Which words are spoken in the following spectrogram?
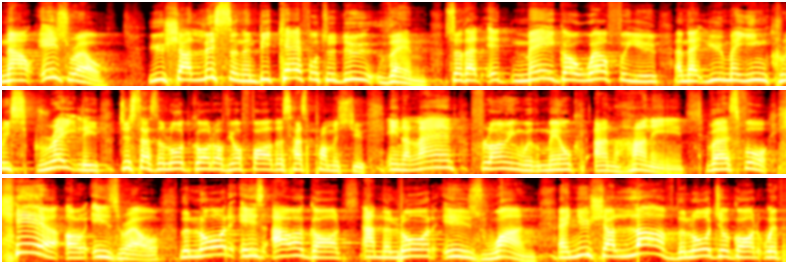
Now, Israel, you shall listen and be careful to do them, so that it may go well for you and that you may increase greatly, just as the Lord God of your fathers has promised you, in a land flowing with milk and honey. Verse 4 Hear, O Israel, the Lord is our God, and the Lord is one. And you shall love the Lord your God with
